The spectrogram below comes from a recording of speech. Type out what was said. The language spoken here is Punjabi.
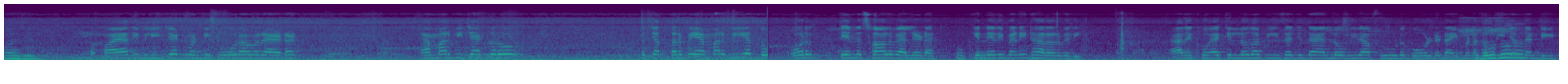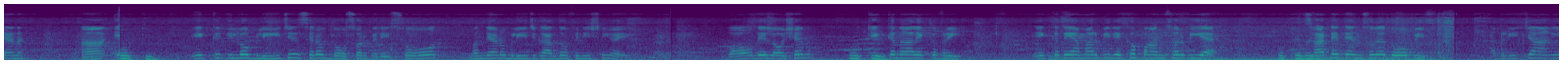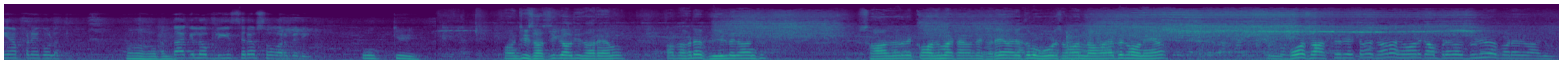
ਹਾਂਜੀ। ਪਪਾਇਆ ਦੀ ਬਲੀਚ ਹੈ 24 hour and M R P check ਕਰੋ। 75 ਰੁਪਏ ਐਮ ਆਰ ਪੀ ਹੈ ਦੋ- ਔਰ 3 ਸਾਲ ਵੈਲਿਡ ਹੈ. ਕਿੰਨੇ ਦੀ ਪੈਣੀ? 18 ਰੁਪਏ ਦੀ। ਆ ਦੇਖੋ ਇਹ ਕਿਲੋ ਦਾ ਪੀਸ ਹੈ ਜਿੱਦਾਂ ਐਲਓਵੀ ਦਾ ਫਰੂਟ 골ਡ ਡਾਇਮੰਡ ਦੋ ਹਲਦੀ ਦਾ? ਚੰਦਨ ਡੀ10 ਹਾਂ ਓਕੇ 1 ਕਿਲੋ ਬਲੀਚ ਸਿਰਫ 200 ਰੁਪਏ ਦੀ। 100 ਬੰਦਿਆਂ ਨੂੰ ਬਲੀਚ ਕਰ ਦਿਓ ਫਿਨਿਸ਼ ਨਹੀਂ ਹੋਏਗੀ। ਵਾਓ ਦੇ ਲੋਸ਼ਨ ਇੱਕ ਨਾਲ ਇੱਕ ਫ੍ਰੀ ਇੱਕ ਤੇ ਐਮ ਆਰ ਪੀ ਦੇਖੋ 500 ਰੁਪਏ ਹੈ। ਓਕੇ ਬਾਈ। 350 ਦੇ ਦੋ ਪੀਸ। ਆ ਬਲੀਚਾਂ ਆ ਗਈਆਂ ਆਪਣੇ ਕੋਲ। ਹਾਂ ਹਾਂ ਬਾਈ। ਅੱਧਾ ਕਿਲੋ ਬਲੀਚ ਸਿਰਫ 100 ਰੁਪਏ ਦੀ। ਓਕੇ। ਹਾਂਜੀ ਸਤਿ ਸ਼੍ਰੀ ਅਕਾਲ ਜੀ ਸਾਰਿਆਂ ਨੂੰ। ਆਪਾਂ ਖੜੇ ਫੀਲਡ ਗਾਂ ਚ। ਸਾਗਰ ਦੇ ਕਾਸਮੈਟਿਕ ਤੇ ਖੜੇ ਆ ਅੱਜ ਤੁਹਾਨੂੰ ਹੋਰ ਸਮਾਨ ਨਵਾਂ ਜਿਹਾ ਦਿਖਾਉਣੇ ਆ। ਤੇ ਬਹੁਤ ਸਸਤੇ ਰੇਟਾਂ ਦਾ ਸਾਰਾ ਸਮਾਨ ਕੰਪਨੀ ਦਾ ਵੀਡੀਓ ਬਣੇ ਆਜੋ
